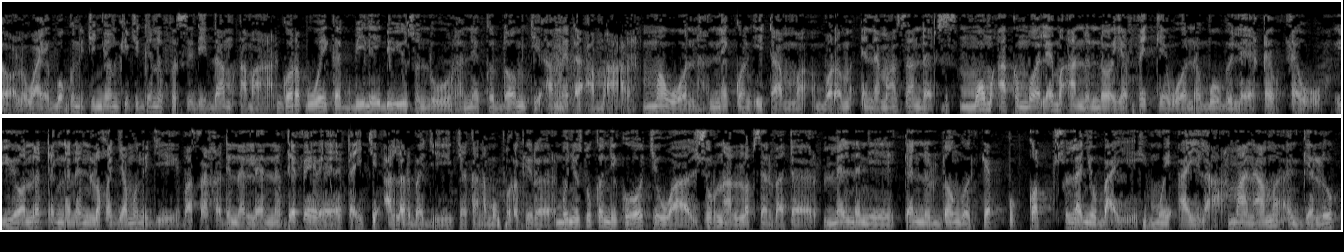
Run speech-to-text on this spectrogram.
lool waaye bokk na ci ñoom ki ci gën a fës di Dame Amar. Gorob woykat bii lay di Youssou Ndour nekk ci Ameta Amar. Ma woon itam borom Enema Sanders. Moom ak mbooleem àndandoo ya fekke woon boobule xew-xew. Yoon teg na leen loxo jamono ji ba sax dina leen defeere tey ci àllarba ji ca kanamu procureur bu ñu ci journal l'observateur mel na ni kenn dong képp kot lañu bàyyi muy Ayla maanaam gelub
